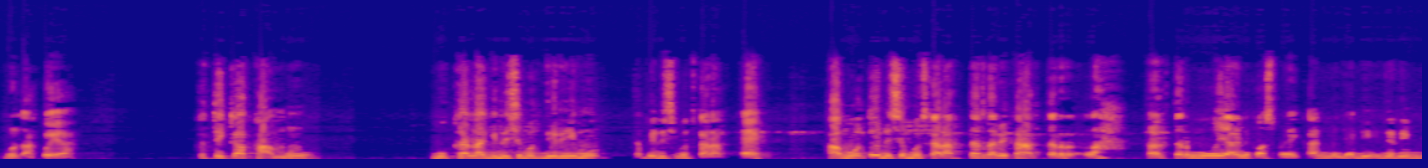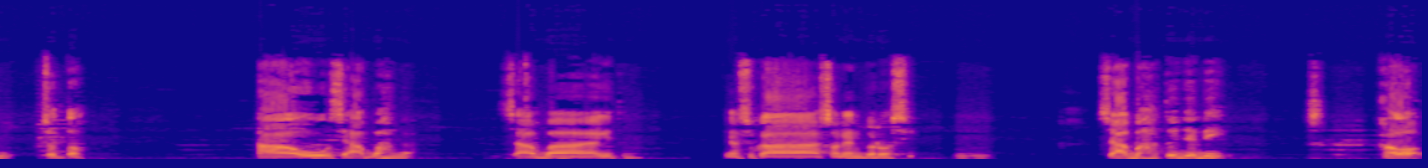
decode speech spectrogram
menurut aku ya ketika kamu bukan lagi disebut dirimu tapi disebut karakter eh kamu tuh disebut karakter tapi karakter lah karaktermu yang dikosplaykan menjadi dirimu. Contoh. Tahu si Abah nggak? Si Abah gitu. Yang suka Sonen Goroshi Hmm. si Abah tuh jadi kalau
